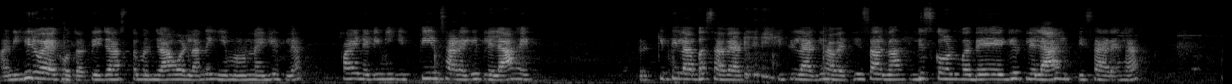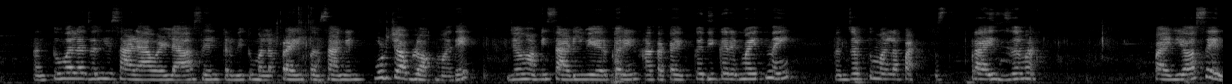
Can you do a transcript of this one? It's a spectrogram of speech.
आणि हिरवा एक होता. ते जास्त म्हणजे आवडला नाहीये म्हणून नाही घेतल्या. फायनली मी ही तीन साड्या घेतलेल्या आहेत. तर कितीला बसाव्यात कितीला घ्याव्यात हे सांगा. डिस्काउंटमध्ये घेतलेल्या आहेत ती साड्या ह्या. आणि तुम्हाला जर ही साड्या आवडल्या असेल तर मी तुम्हाला प्राईस पण सांगेन पुढच्या ब्लॉगमध्ये जेव्हा मी साडी वेअर करेन आता काही कधी करेन माहीत नाही पण जर तुम्हाला प्राईस जर पाहिजे असेल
